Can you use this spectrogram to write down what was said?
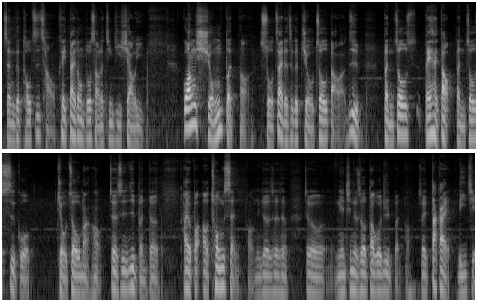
整个投资潮可以带动多少的经济效益？光熊本哦所在的这个九州岛啊，日本州北海道本州四国九州嘛，哦，这是日本的，还有包哦冲绳哦，你就是这这个年轻的时候到过日本哦，所以大概理解。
